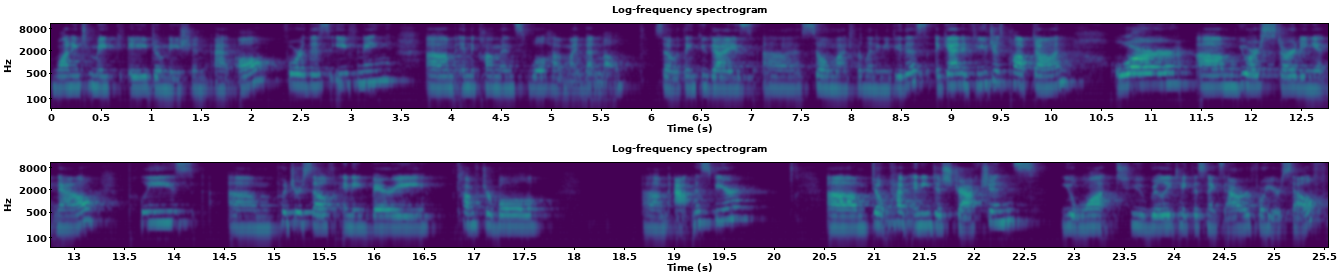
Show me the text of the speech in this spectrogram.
wanting to make a donation at all for this evening, um, in the comments, we'll have my Venmo. So thank you guys uh, so much for letting me do this. Again, if you just popped on or um, you are starting it now, please um, put yourself in a very comfortable um, atmosphere. Um, don't have any distractions. You'll want to really take this next hour for yourself.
